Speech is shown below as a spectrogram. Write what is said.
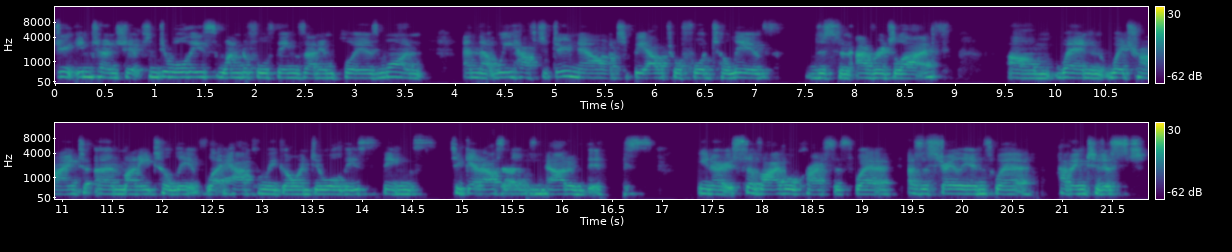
do internships and do all these wonderful things that employers want and that we have to do now to be able to afford to live just an average life um, when we're trying to earn money to live? Like how can we go and do all these things to get ourselves out of this you know survival crisis where as australians we're having to just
